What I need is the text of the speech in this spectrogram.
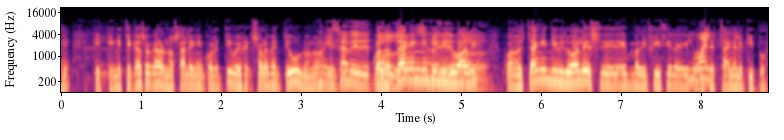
¿eh? que, en este caso, claro, no salen en colectivo, es solamente uno, ¿no? y sabe de cuando están en individuales, cuando están individuales eh, es más difícil que cuando se está en el equipo.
